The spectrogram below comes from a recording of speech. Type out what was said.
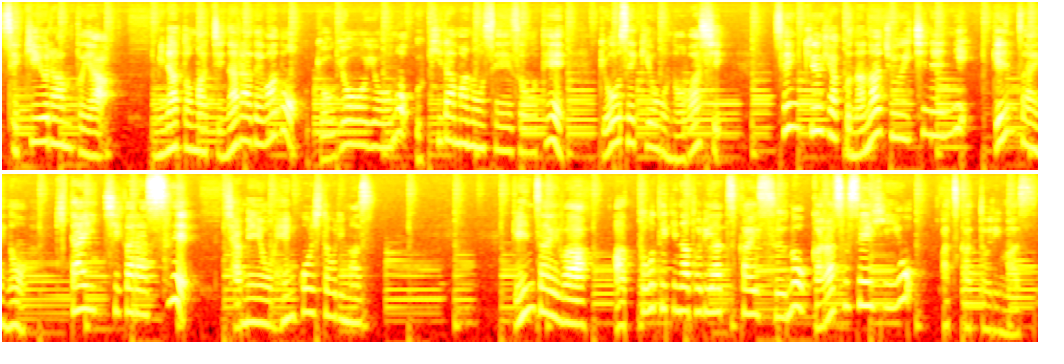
石油ランプや港町ならではの漁業用の浮き玉の製造で業績を伸ばし1971年に現在の北市ガラスへ社名を変更しております。現在は圧倒的な取扱い数のガラス製品を扱っております。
